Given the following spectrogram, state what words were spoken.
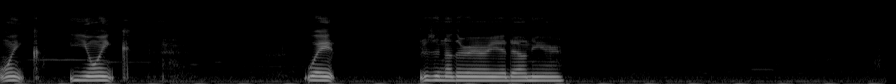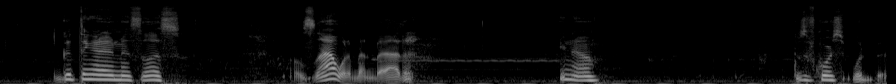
oink yoink. Wait there's another area down here. Good thing I didn't miss this. Else that would have been bad. You know. Because of course it would have been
